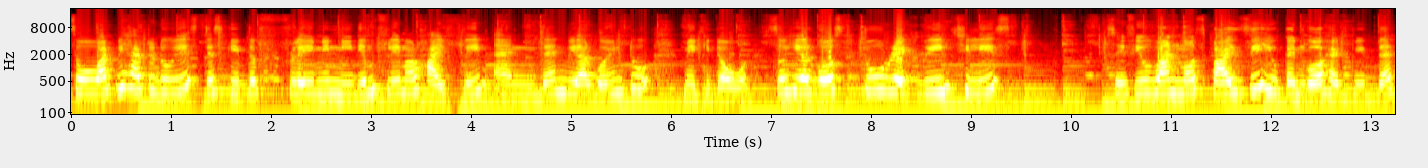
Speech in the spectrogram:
So what we have to do is just keep the flame in medium flame or high flame and then we are going to make it over. So here goes two red green chilies so if you want more spicy you can go ahead with that.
